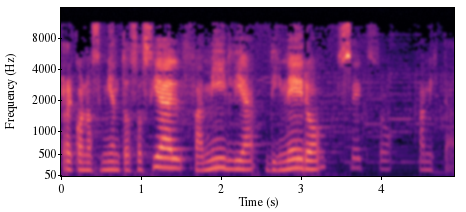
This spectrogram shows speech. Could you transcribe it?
reconocimiento social, familia, dinero, sexo, amistad.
